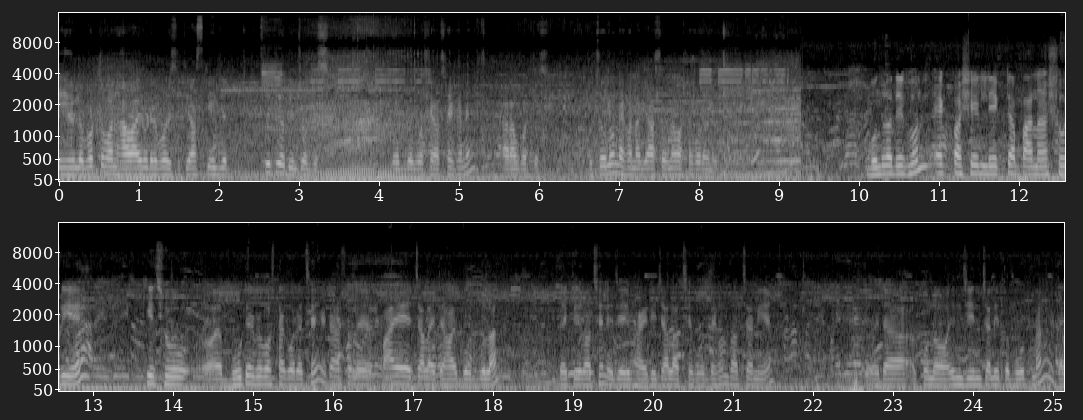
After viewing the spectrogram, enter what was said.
এই হলো বর্তমান হাওয়াই রোডের পরিস্থিতি। আজকে এই যে তৃতীয় দিন চলতেছে। রোদ্র বসে আছে এখানে, আরাম করতেছে। তো চলুন, এখন আগে আসল নামাজটা করে নেব বন্ধুরা, দেখুন, এক পাশের লেকটা পানা সরিয়ে কিছু বুটের ব্যবস্থা করেছে। এটা আসলে পায়ে চালাইতে হয় বোটগুলা দেখতেই পাচ্ছেন, এই যে এই ভাইটি চালাচ্ছে বোট দেখুন, বাচ্চা নিয়ে। তো এটা কোনো ইঞ্জিন চালিত বোট না, এটা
